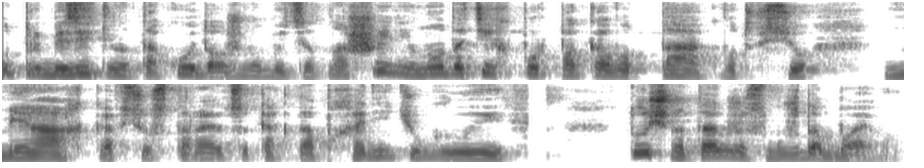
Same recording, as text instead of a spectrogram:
Вот приблизительно такое должно быть отношение, но до тех пор, пока вот так вот все мягко, все стараются как-то обходить углы. Точно так же с Муждабаевым.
